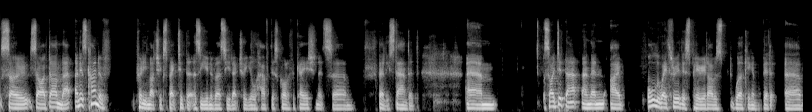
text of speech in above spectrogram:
So, so I've done that. And it's kind of, pretty much expected that as a university lecturer you'll have disqualification. It's um, fairly standard. Um, so I did that, and then I, all the way through this period, I was working a bit uh,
